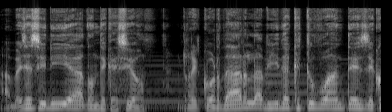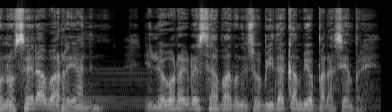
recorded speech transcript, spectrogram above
A veces iría a donde creció, recordar la vida que tuvo antes de conocer a Barry Allen, y luego regresaba donde su vida cambió para siempre.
